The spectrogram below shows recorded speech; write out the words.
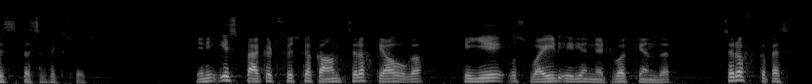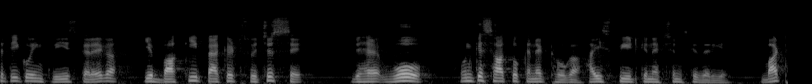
this specific switch یعنی اس پیکٹ سوئچ کا کام صرف کیا ہوگا کہ یہ اس وائڈ ایریا نیٹ ورک کے اندر صرف کیپیسٹی کو انکریز کرے گا یہ باقی پیکٹ سوئچز سے جو ہے وہ ان کے ساتھ تو کنیکٹ ہوگا ہائی اسپیڈ کنیکشنس کے ذریعے but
